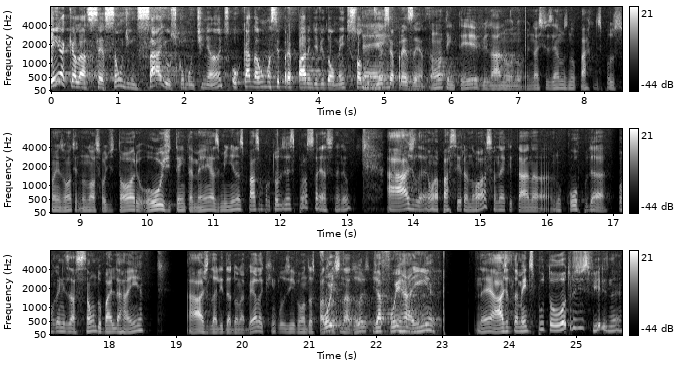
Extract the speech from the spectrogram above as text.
Tem aquela sessão de ensaios como tinha antes, ou cada uma se prepara individualmente só no Tem. dia que se apresenta? Ontem teve lá no, no- Nós fizemos no Parque de Exposições ontem, no nosso auditório. Hoje tem também. As meninas passam por todo esse processo, entendeu? A Ágila é uma parceira nossa, né? Que está no corpo da organização do Baile da Rainha. A Ágila ali da Dona Bela, que inclusive é uma das patrocinadoras. Já foi rainha. Né? A Ágila também disputou outros desfiles, né?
